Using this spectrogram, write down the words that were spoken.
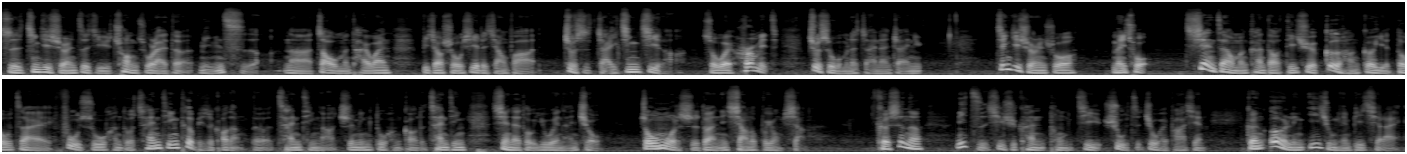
是经济学人自己创出来的名词啊。那照我们台湾比较熟悉的讲法，就是宅经济了。所谓 Hermit，就是我们的宅男宅女。经济学人说，没错。现在我们看到，的确各行各业都在复苏，很多餐厅，特别是高档的餐厅啊，知名度很高的餐厅，现在都一位难求。周末的时段，你想都不用想。可是呢，你仔细去看统计数字，就会发现，跟二零一九年比起来，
